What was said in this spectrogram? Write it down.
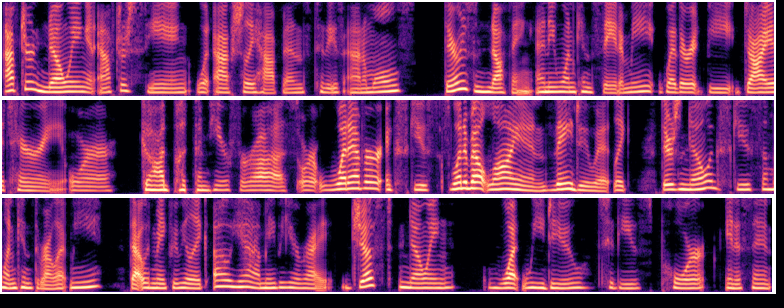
after knowing and after seeing what actually happens to these animals, there is nothing anyone can say to me, whether it be dietary or God put them here for us or whatever excuse. What about lions? They do it. Like, there's no excuse someone can throw at me that would make me be like, oh, yeah, maybe you're right. Just knowing what we do to these poor, innocent,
